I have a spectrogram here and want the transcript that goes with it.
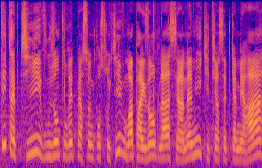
petit à petit vous entourer de personnes constructives. Moi par exemple là c'est un ami qui tient cette caméra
